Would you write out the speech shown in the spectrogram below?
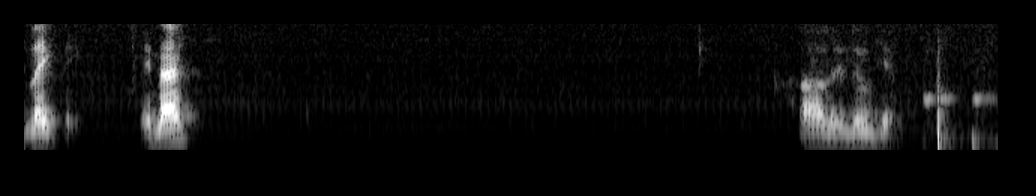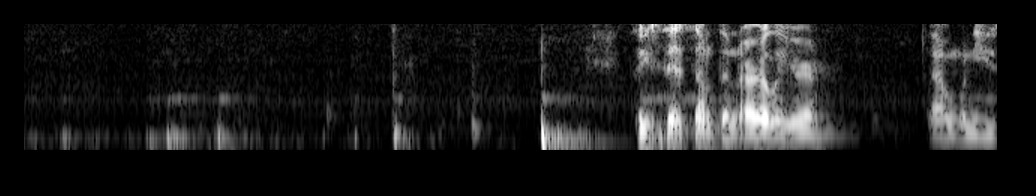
lately. Amen. Hallelujah. So you said something earlier uh, when you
